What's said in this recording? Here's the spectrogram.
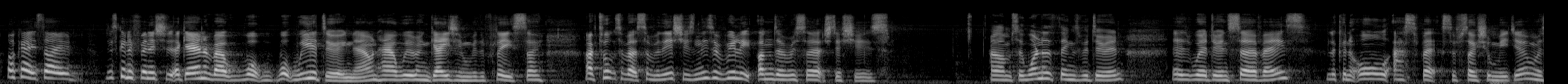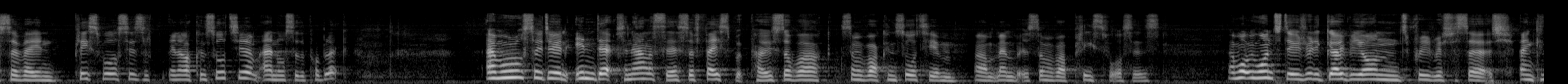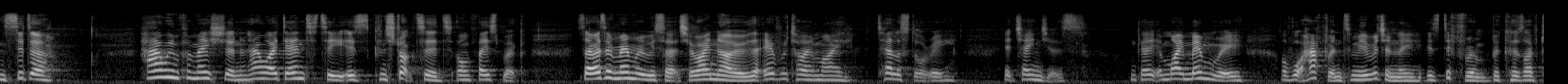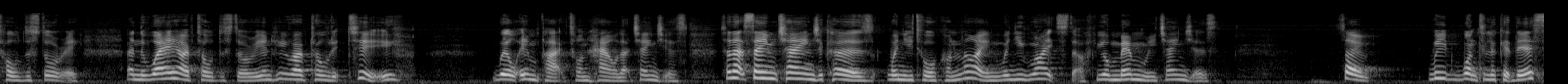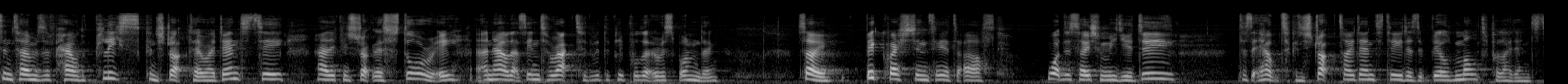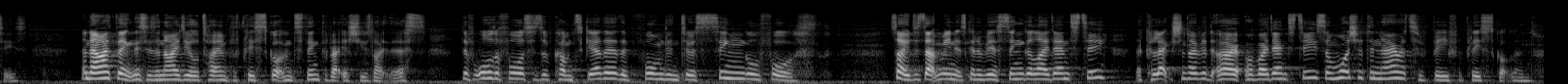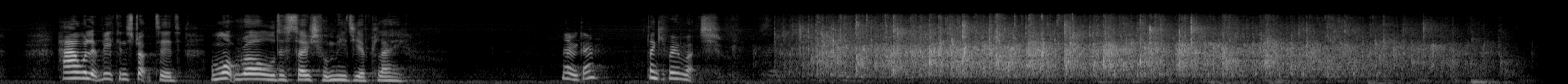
Okay, so I'm just going to finish again about what, what we're doing now and how we're engaging with the police. So I've talked about some of the issues, and these are really under-researched issues. Um, so one of the things we're doing is we're doing surveys, looking at all aspects of social media, and we're surveying police forces in our consortium and also the public. And we're also doing in-depth analysis of Facebook posts of our, some of our consortium um, members, some of our police forces. And what we want to do is really go beyond previous research and consider how information and how identity is constructed on Facebook. So as a memory researcher, I know that every time I tell a story, it changes. Okay? And my memory of what happened to me originally is different because I've told the story. And the way I've told the story and who I've told it to will impact on how that changes. So that same change occurs when you talk online, when you write stuff, your memory changes. So we want to look at this in terms of how the police construct their identity, how they construct their story, and how that's interacted with the people that are responding. So, big questions here to ask. What does social media do? Does it help to construct identity? Does it build multiple identities? And now I think this is an ideal time for Police Scotland to think about issues like this. All the forces have come together, they've formed into a single force. So does that mean it's going to be a single identity, a collection of, uh, of identities? And what should the narrative be for Police Scotland? How will it be constructed? And what role does social media play? There we go. Thank you very much.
